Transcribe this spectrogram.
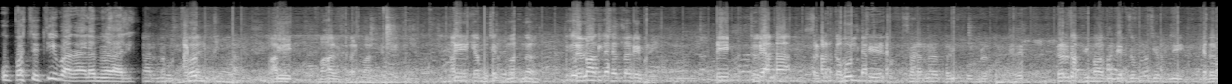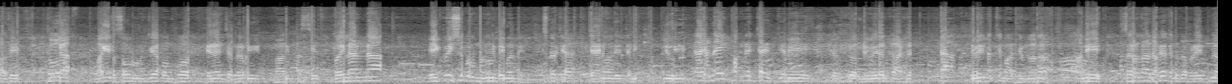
उपस्थिती बघायला मिळाली. आम्ही महाविकास ते सगळ्यांना सरकार कबूल पूर्ण कर्जमाफी मागणी जमीनची तो मागे सौर ऊर्जा पंप देण्याच्या दरम्यान मागणी असेल महिलांना एकवीसशे रुपये म्हणून त्यांनी अनेक मागण्यांच्या निवेदन काढलं. त्या निवेदनाच्या माध्यमातून आम्ही सरकारला करण्याचा प्रयत्न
